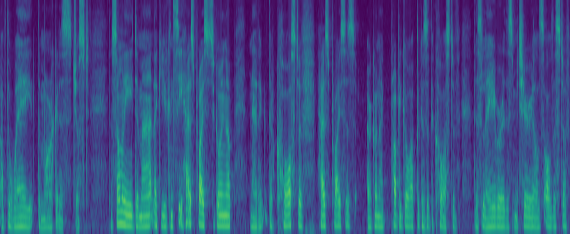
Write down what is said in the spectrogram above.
of the way the market is just there's so many demand like you can see house prices are going up now the, the cost of house prices are going to probably go up because of the cost of this labor this materials all this stuff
